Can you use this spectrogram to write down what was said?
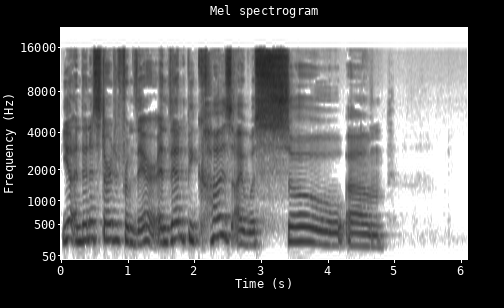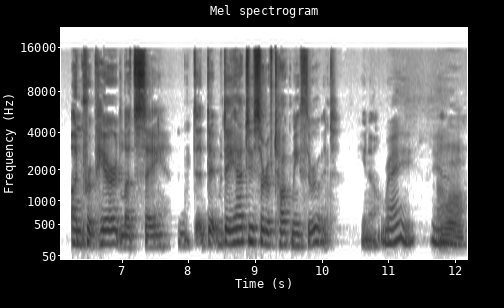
yeah, and then it started from there. And then because I was so um, unprepared, let's say, th- they had to sort of talk me through it, you know? Right. Yeah. Wow.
